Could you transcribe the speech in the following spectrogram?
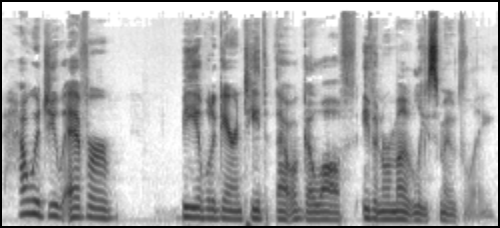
how would you ever be able to guarantee that that would go off even remotely smoothly?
